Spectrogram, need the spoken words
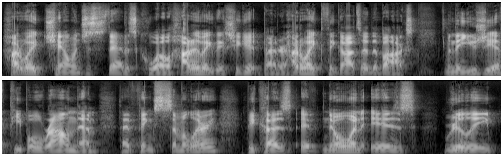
How do I challenge the status quo? How do I this get better? How do I think outside the box? And they usually have people around them that think similarly because if no one is really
